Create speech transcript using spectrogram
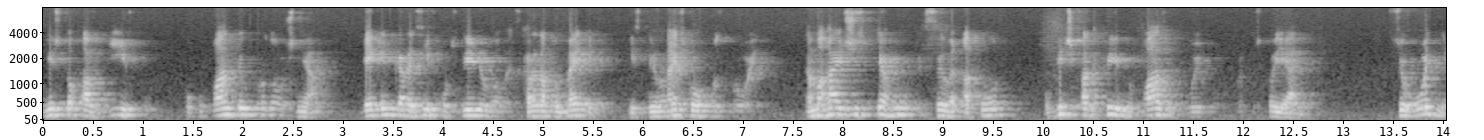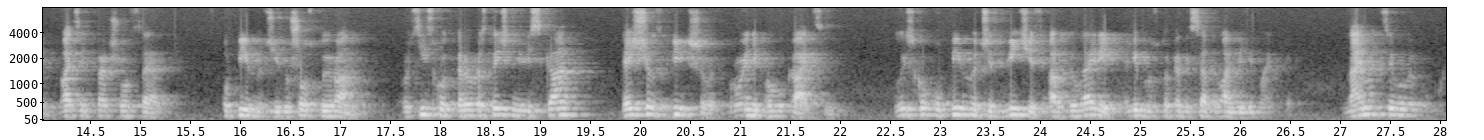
місто Авдіївку окупанти впродовж дня декілька разів обстрілювали з гранатометів і стрілецького озброєння, намагаючись втягнути сили АТО у більш активну фазу бойового протистояння. Сьогодні, 21 серпня, опівночі до 6 ранку, російсько-терористичні війська дещо збільшили збройні провокації. Близько опівночі двічі з артилерії калібру 152 мм. Найманці вели вогонь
